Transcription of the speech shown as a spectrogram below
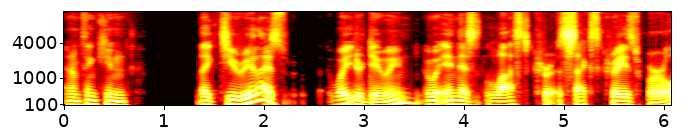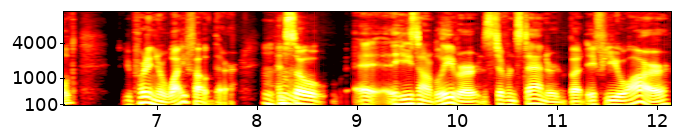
And I'm thinking, like, do you realize what you're doing in this lust, sex crazed world? You're putting your wife out there. Mm-hmm. And so uh, he's not a believer, it's different standard, but if you are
